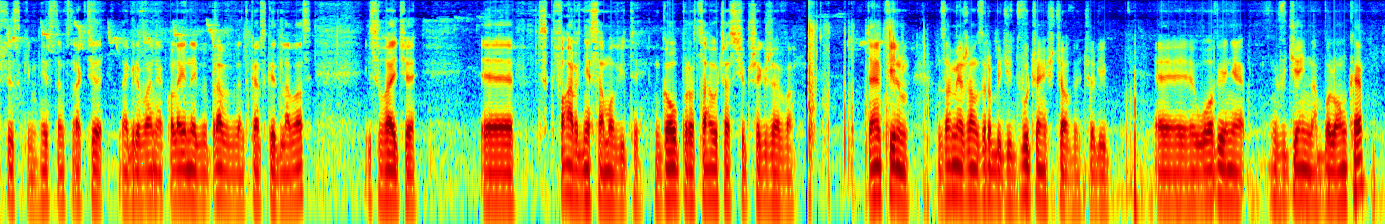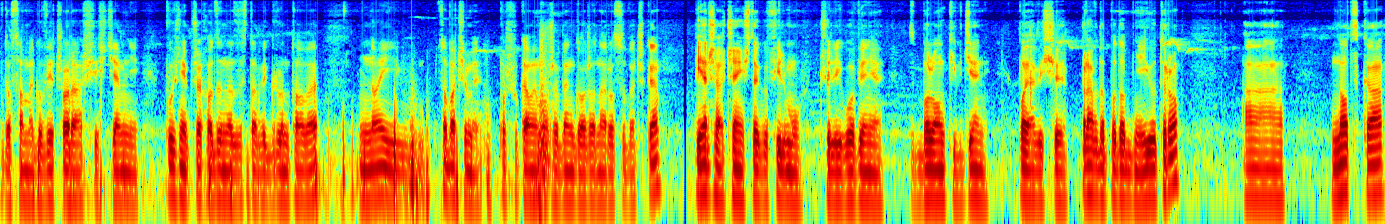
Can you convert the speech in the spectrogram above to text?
wszystkim, jestem w trakcie nagrywania kolejnej wyprawy wędkarskiej dla Was i słuchajcie, e, skwar niesamowity, GoPro cały czas się przegrzewa. Ten film zamierzam zrobić dwuczęściowy, czyli e, łowienie w dzień na bolonkę do samego wieczora, aż się ściemni, później przechodzę na zestawy gruntowe, no i zobaczymy, poszukamy może węgorza na rozsóweczkę. Pierwsza część tego filmu, czyli łowienie z bolonki w dzień, pojawi się prawdopodobnie jutro, a nocka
